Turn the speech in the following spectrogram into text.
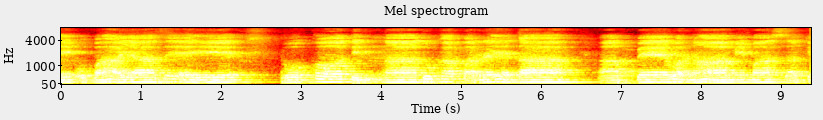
หิอุปายาเสหิทุกโคตินนาทุขปเรตา เปวนามิมัสเก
